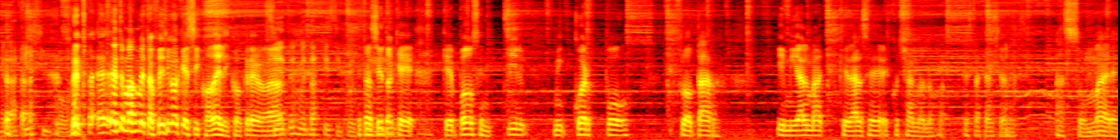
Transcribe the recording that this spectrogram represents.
metafísico. Meta- Este es más metafísico que psicodélico, creo. ¿ah? Sí, este es metafísico. Sí. siento que, que puedo sentir mi cuerpo flotar y mi alma quedarse escuchándolo, estas canciones. A su madre.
